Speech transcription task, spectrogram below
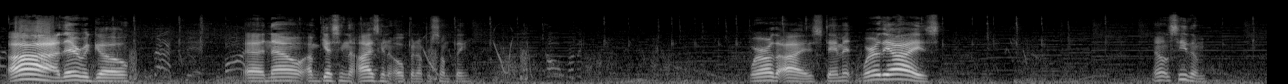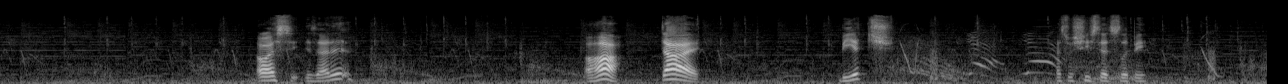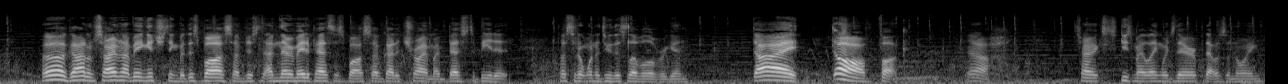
Ah, there we go. Uh, now I'm guessing the eye's gonna open up or something. Where are the eyes? Damn it. Where are the eyes? I don't see them. Oh, I see. Is that it? Aha! Die! Bitch! That's what she said, Slippy. Oh god, I'm sorry I'm not being interesting, but this boss, I've just I've never made it past this boss, so I've got to try my best to beat it. Plus, I don't want to do this level over again. Die! Oh fuck! Ah, sorry, excuse my language there. but That was annoying.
